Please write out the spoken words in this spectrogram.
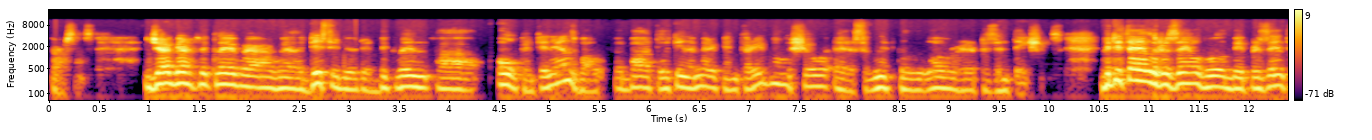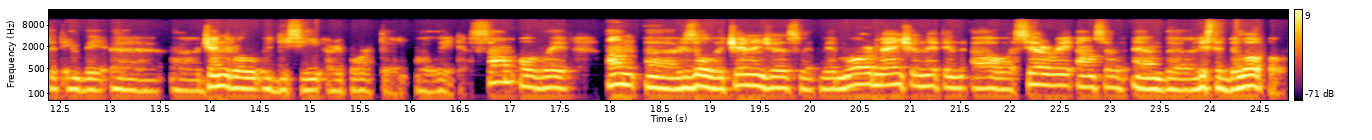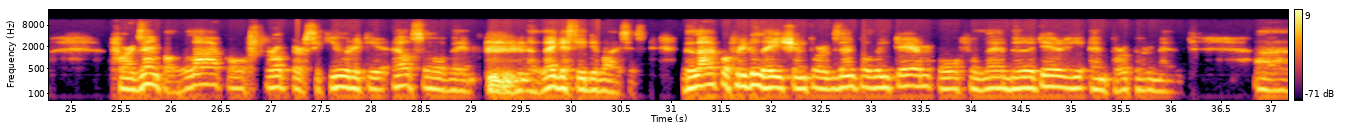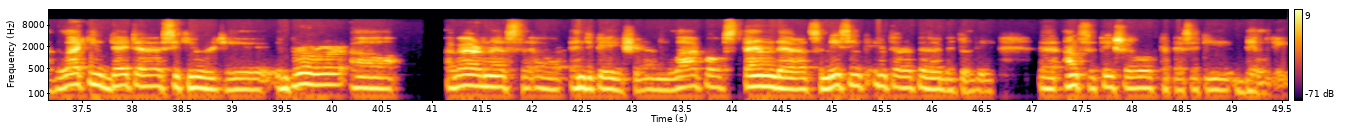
Geographically, we are well distributed between uh, all continents, but, but Latin America and Caribbean show a significantly lower representations. The detailed result will be presented in the uh, uh, general DC report uh, later. Some of the unresolved challenges that we more mentioned it in our survey answer and uh, listed below. For example, lack of proper security, also the legacy devices, the lack of regulation, for example, in terms of liability and procurement, uh, lacking data security, improver uh, awareness, uh, education, lack of standards, missing interoperability, uh, insufficient capacity building.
